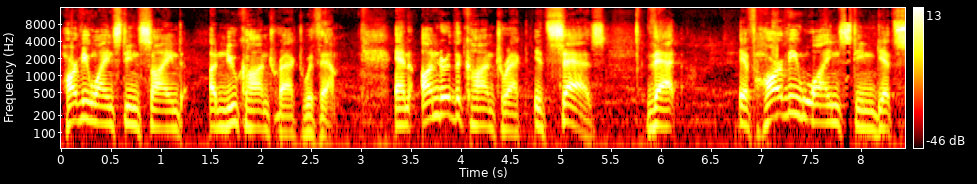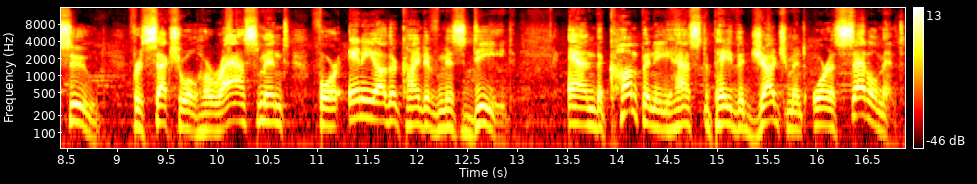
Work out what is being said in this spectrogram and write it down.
Harvey Weinstein signed a new contract with them. And under the contract, it says that if Harvey Weinstein gets sued for sexual harassment, for any other kind of misdeed, and the company has to pay the judgment or a settlement,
